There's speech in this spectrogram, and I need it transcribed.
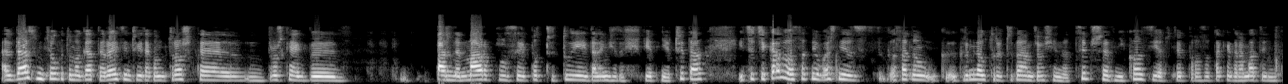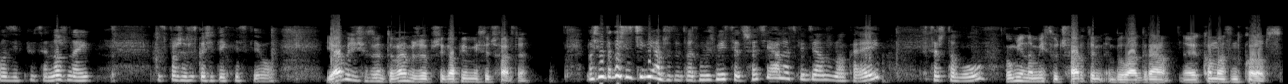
ale w dalszym ciągu tą Agatę Rising, czyli taką troszkę, troszkę jakby Pannę Marple sobie podczytuję i dalej mi się to świetnie czyta. I co ciekawe, ostatnio właśnie, ostatnią kryminał, który czytałam, dział się na Cyprze, w Nikozji, a tutaj po prostu takie dramaty Nikozji w piłce nożnej. Więc proszę, wszystko się pięknie spięło. Ja będzie się zorientowałem, że przegapiłem miejsce czwarte. Właśnie tego się zdziwiłam, że ty teraz mówisz miejsce trzecie, ale stwierdziłam, że no okej, okay. chcesz to mów. U mnie na miejscu czwartym była gra e, Commands and Colors,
